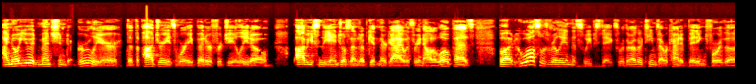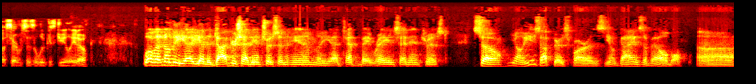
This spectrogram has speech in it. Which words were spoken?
I know you had mentioned earlier that the Padres were a bidder for Giolito. Obviously, the Angels ended up getting their guy with Reynaldo Lopez, but who else was really in the sweepstakes? Were there other teams that were kind of bidding for the services of Lucas Giolito? Well, I know the uh, yeah the Dodgers had interest in him. The uh, Tampa Bay Rays had interest. So you know he's up there as far as you know guys available. Uh,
